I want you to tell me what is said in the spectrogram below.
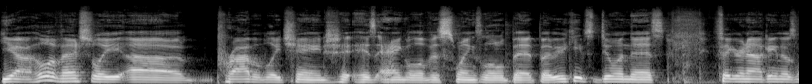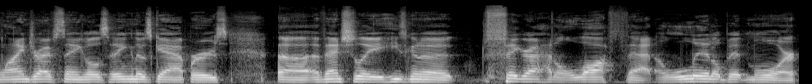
Yeah, he'll eventually uh, probably change his angle of his swings a little bit, but he keeps doing this, figuring out getting those line drive singles, hitting those gappers. Uh, eventually, he's gonna figure out how to loft that a little bit more,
